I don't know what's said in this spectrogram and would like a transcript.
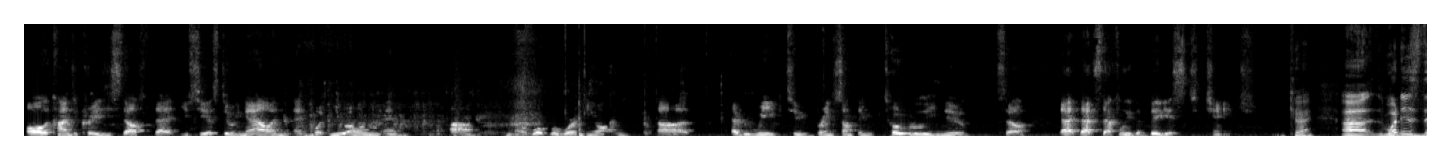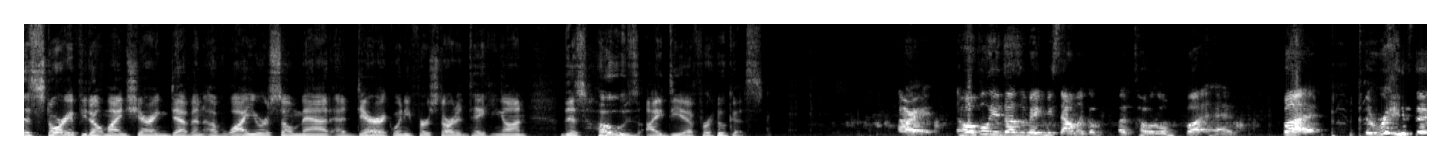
all the kinds of crazy stuff that you see us doing now, and, and what you own, and um, you know what we're working on uh, every week to bring something totally new. So that that's definitely the biggest change. Okay. Uh, what is this story, if you don't mind sharing, Devyn, of why you were so mad at Derek when he first started taking on this hose idea for hookahs? All right. Hopefully, it doesn't make me sound like a, a total butthead. But the reason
